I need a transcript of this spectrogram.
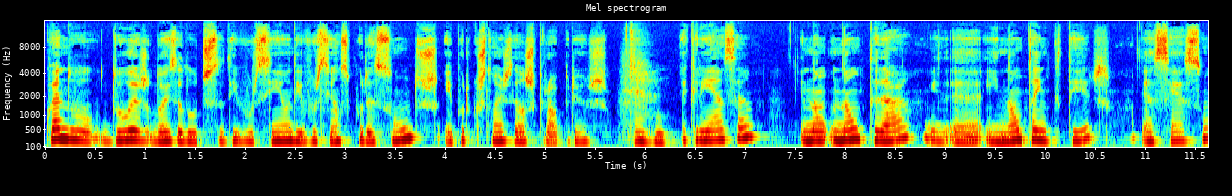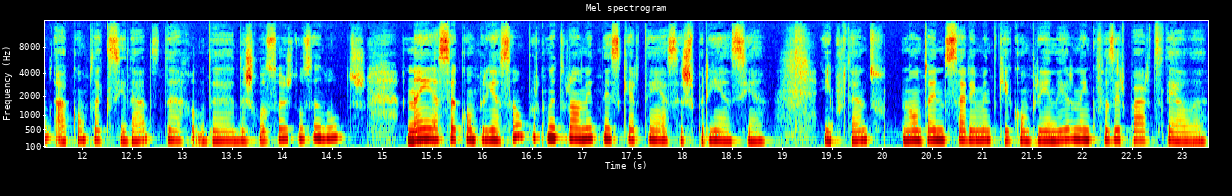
quando duas, dois adultos se divorciam, divorciam-se por assuntos e por questões deles próprios. Uhum. A criança não, não terá uh, e não tem que ter acesso à complexidade da, da, das relações dos adultos, nem essa compreensão, porque naturalmente nem sequer tem essa experiência. E, portanto, não tem necessariamente que a compreender nem que fazer parte dela.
